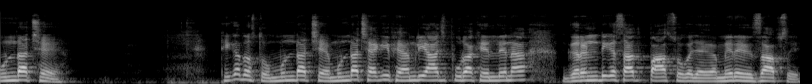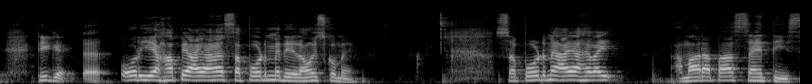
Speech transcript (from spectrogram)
मुंडा छः ठीक है दोस्तों, मुंडा छः मुंडा छः की फैमिली आज पूरा खेल लेना गारंटी के साथ पास हो जाएगा, मेरे हिसाब से। ठीक है और यहाँ पे आया है सपोर्ट में दे रहा हूँ इसको मैं। सपोर्ट में आया है भाई, हमारा पास सैंतीस।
